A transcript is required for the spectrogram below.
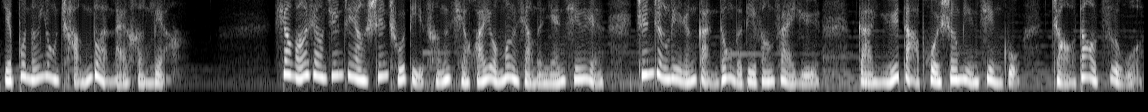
也不能用长短来衡量。像王向军这样身处底层且怀有梦想的年轻人，真正令人感动的地方在于，敢于打破生命禁锢，找到自我，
